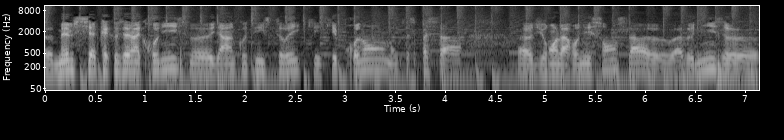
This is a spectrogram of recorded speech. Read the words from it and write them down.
euh, même s'il y a quelques anachronismes, euh, il y a un côté historique qui est, prenant. Donc ça se passe à, euh, durant la Renaissance là, euh, à Venise, euh,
